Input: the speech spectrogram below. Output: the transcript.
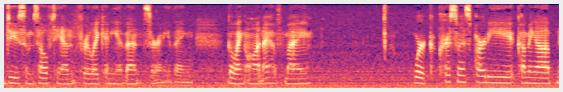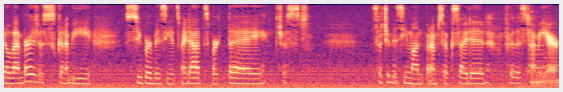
do some self tan for like any events or anything going on. I have my work Christmas party coming up. November is just gonna be super busy. It's my dad's birthday. Just such a busy month, but I'm so excited for this time of year.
